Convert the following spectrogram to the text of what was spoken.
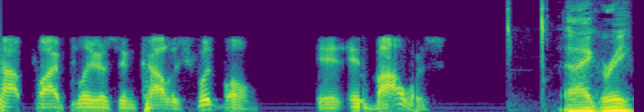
top five players in college football in, in Bowers. I agree.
